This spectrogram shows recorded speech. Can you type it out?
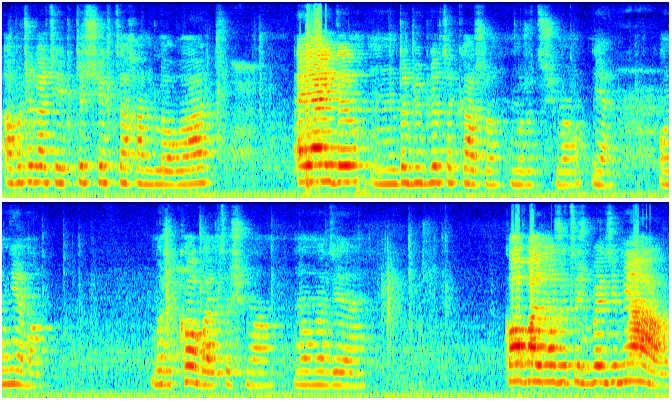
A poczekajcie, ktoś się chce handlować. Ej, ja idę mm, do bibliotekarza. Może coś ma? Nie, on nie ma. Może Kowal coś ma, mam nadzieję. Kowal może coś będzie miał.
